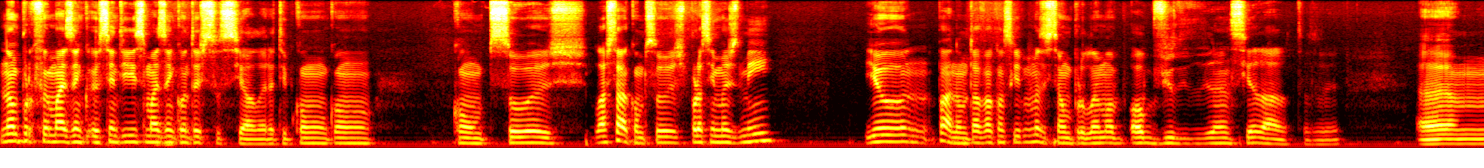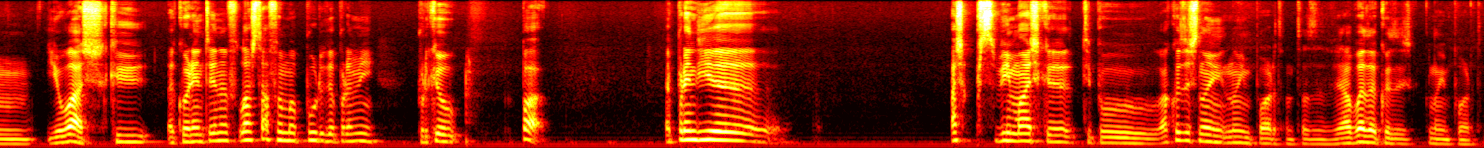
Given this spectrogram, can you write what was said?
Não, porque foi mais em, eu senti isso mais em contexto social, era tipo com, com, com pessoas, lá está, com pessoas próximas de mim e eu, pá, não me estava a conseguir, mas isto é um problema ob- óbvio de, de ansiedade, estás a ver? E eu acho que a quarentena, lá está, foi uma purga para mim, porque eu, pá, aprendi a. Acho que percebi mais que, tipo, há coisas que não, não importam, estás a ver? Há boa de coisas que não importam.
